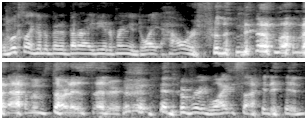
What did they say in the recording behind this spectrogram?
It looks like it would have been a better idea to bring in Dwight Howard for the minimum have him start at center than to bring Whiteside in.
